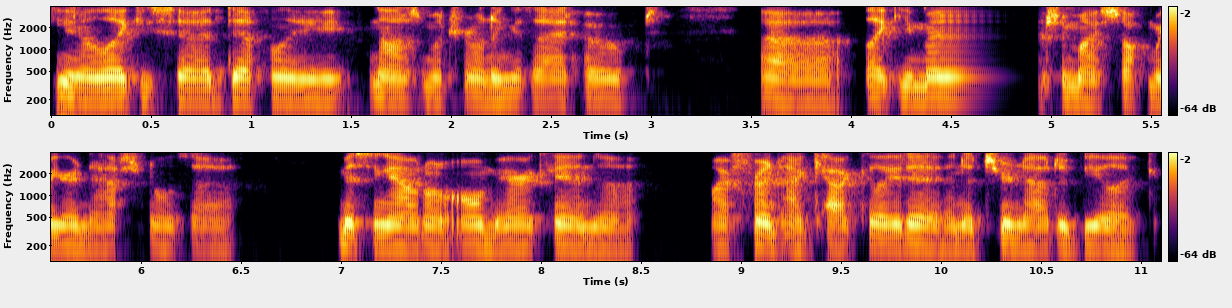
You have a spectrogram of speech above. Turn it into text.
you know, like you said, definitely not as much running as I had hoped. Uh, like you mentioned, my sophomore year nationals, uh, missing out on All American. Uh, my friend had calculated, and it turned out to be like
